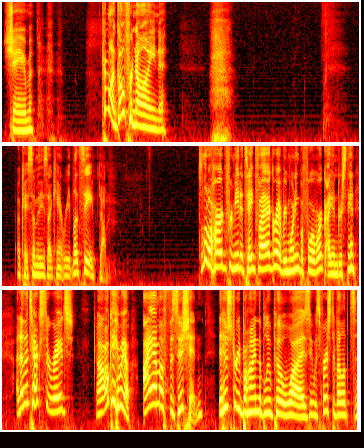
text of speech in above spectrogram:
Shame. Come on, go for nine. Okay, some of these I can't read. Let's see. Yeah. It's a little hard for me to take Viagra every morning before work. I understand. Another texter writes, uh, okay, here we go. I am a physician. The history behind the blue pill was it was first developed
